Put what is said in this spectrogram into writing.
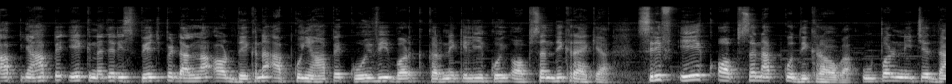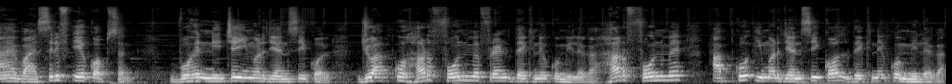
आप यहाँ पे एक नज़र इस पेज पे डालना और देखना आपको यहाँ पे कोई भी वर्क करने के लिए कोई ऑप्शन दिख रहा है क्या? सिर्फ़ एक ऑप्शन आपको दिख रहा होगा। ऊपर, नीचे, दाएँ, बाएँ, सिर्फ़ एक ऑप्शन वो है नीचे इमरजेंसी कॉल जो आपको हर फ़ोन में फ्रेंड देखने को मिलेगा। हर फ़ोन में आपको इमरजेंसी कॉल देखने को मिलेगा।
